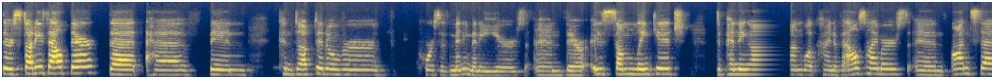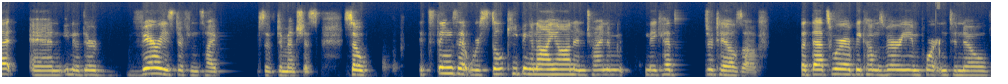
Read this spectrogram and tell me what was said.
there's studies out there that have been conducted over the course of many, many years, and there is some linkage depending on, on what kind of Alzheimer's and onset, and you know, there are various different types of dementias. So it's things that we're still keeping an eye on and trying to make heads or tails of. But that's where it becomes very important to know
